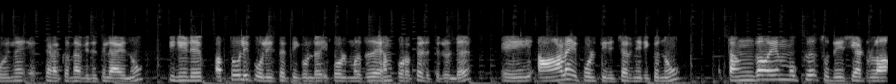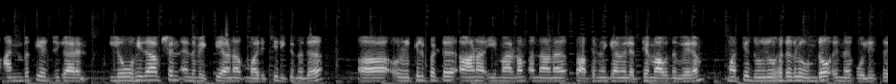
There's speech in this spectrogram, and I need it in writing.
ഒഴിഞ്ഞ് കിടക്കുന്ന വിധത്തിലായിരുന്നു. പിന്നീട് പത്തോളി പോലീസ് എത്തിക്കൊണ്ട് ഇപ്പോൾ മൃതദേഹം പുറത്തെടുത്തിട്ടുണ്ട്. ഈ ആളെ ഇപ്പോൾ തിരിച്ചറിഞ്ഞിരിക്കുന്നു. തങ്കയമുക്ക് സ്വദേശിയായിട്ടുള്ള അൻപത്തിയഞ്ചുകാരൻ ലോഹിതാക്ഷൻ എന്ന വ്യക്തിയാണ് മരിച്ചിരിക്കുന്നത്. ഒഴുക്കിൽപ്പെട്ട് ആണ് ഈ മരണം എന്നാണ് പ്രാഥമികമായി ലഭ്യമാകുന്ന വിവരം. മറ്റ് ദുരൂഹതകൾ ഉണ്ടോ എന്ന് പോലീസ്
